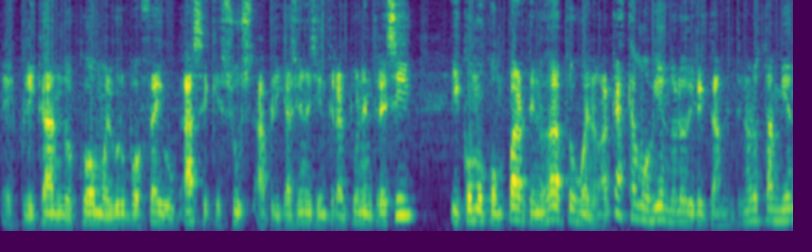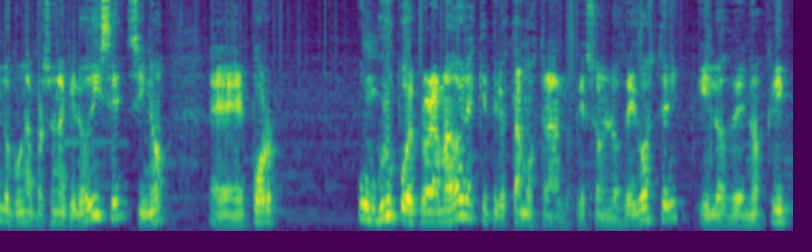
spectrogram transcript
explicando cómo el grupo Facebook hace que sus aplicaciones interactúen entre sí y cómo comparten los datos. Bueno, acá estamos viéndolo directamente. No lo están viendo por una persona que lo dice, sino eh, por un grupo de programadores que te lo está mostrando, que son los de Ghostery y los de NoScript,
